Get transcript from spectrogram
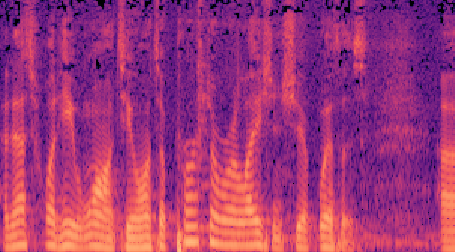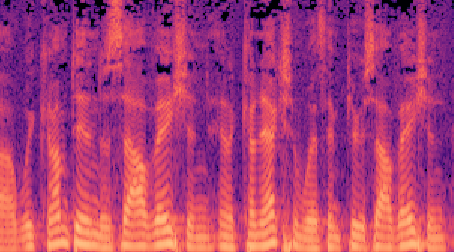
and that's what he wants. He wants a personal relationship with us. Uh, we come to into salvation in a connection with him through salvation,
